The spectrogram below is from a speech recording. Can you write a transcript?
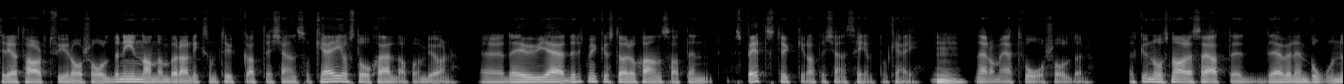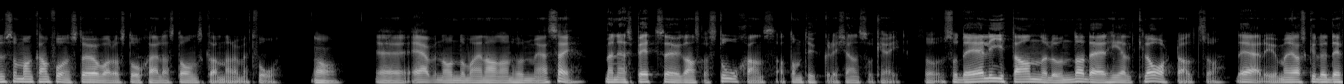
tre och ett halvt, fyra års åldern innan de börjar liksom tycka att det känns okej att stå och skälla på en björn. Eh, Det är ju jädrigt mycket större chans att en spets tycker att det känns helt okej Mm. när de är tvåårsåldern. Jag skulle nog snarare säga att det, det är väl en bonus om man kan få en stövare att stå och skälla ståndskall när de är två. Ja. Eh, även om de har en annan hund med sig. Men en spets är ju ganska stor chans att de tycker det känns okej. Så, så det är lite annorlunda där helt klart alltså. Det är det ju. Men jag skulle,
